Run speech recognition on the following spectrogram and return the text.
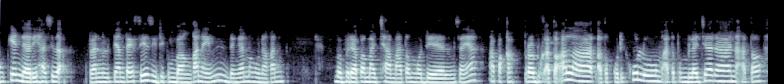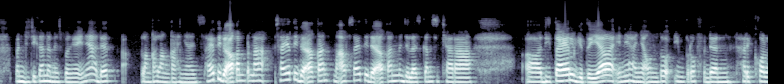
mungkin dari hasil penelitian tesis dikembangkan nah ini dengan menggunakan beberapa macam atau model misalnya apakah produk atau alat atau kurikulum atau pembelajaran atau pendidikan dan lain sebagainya ini ada langkah-langkahnya. Saya tidak akan pernah saya tidak akan maaf saya tidak akan menjelaskan secara uh, detail gitu ya. Ini hanya untuk improve dan recall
